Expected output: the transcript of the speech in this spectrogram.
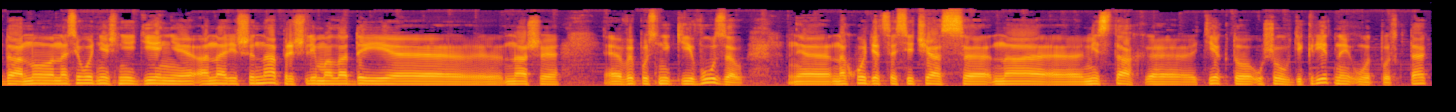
да, но на сегодняшний день она решена, пришли молодые э, наши выпускники вузов, Э, находятся сейчас э, на э, местах те, кто ушел в декретный отпуск, так,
